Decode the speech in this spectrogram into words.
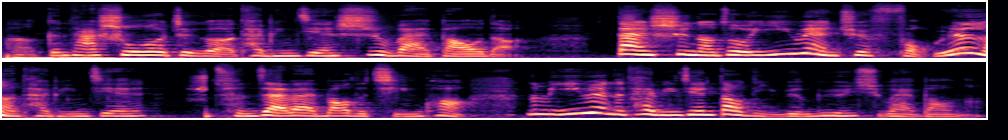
呃跟他说这个太平间是外包的。但是呢，作为医院却否认了太平间存在外包的情况。那么，医院的太平间到底允不允许外包呢？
